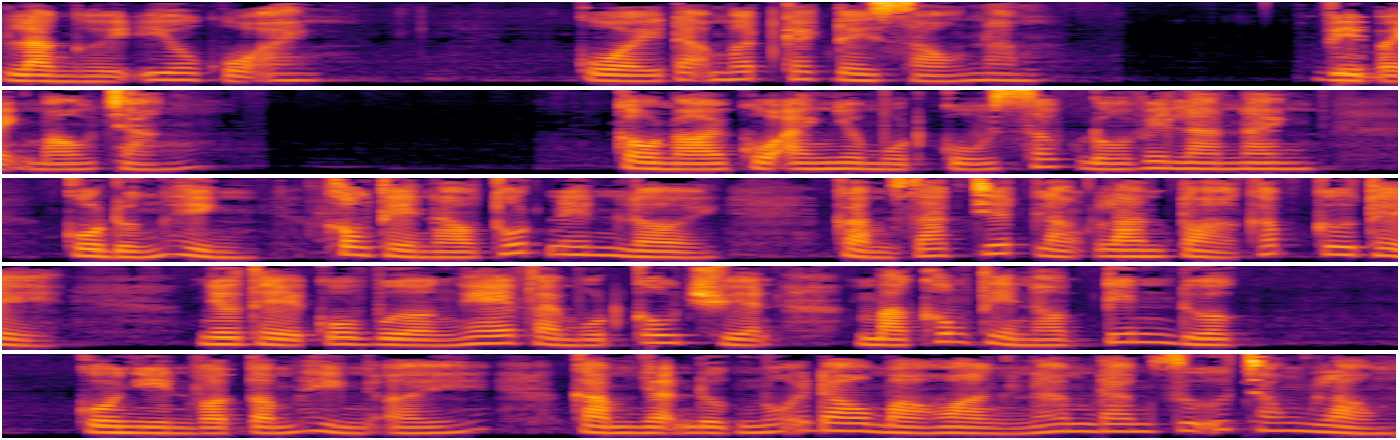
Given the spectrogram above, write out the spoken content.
là người yêu của anh. Cô ấy đã mất cách đây 6 năm, vì bệnh máu trắng. Câu nói của anh như một cú sốc đối với Lan Anh. Cô đứng hình, không thể nào thốt nên lời, cảm giác chết lặng lan tỏa khắp cơ thể. Như thể cô vừa nghe phải một câu chuyện mà không thể nào tin được. Cô nhìn vào tấm hình ấy, cảm nhận được nỗi đau mà Hoàng Nam đang giữ trong lòng.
